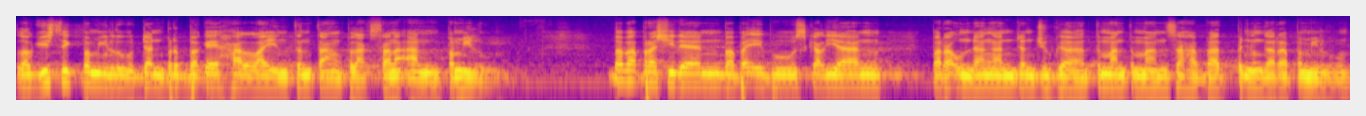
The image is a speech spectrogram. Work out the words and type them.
logistik pemilu, dan berbagai hal lain tentang pelaksanaan pemilu. Bapak Presiden, Bapak Ibu sekalian, para undangan dan juga teman-teman sahabat penyelenggara pemilu.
